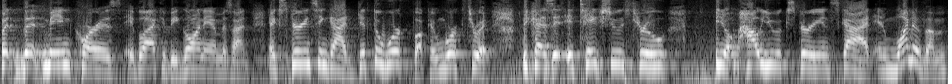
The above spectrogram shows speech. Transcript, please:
But the main core is a Blackaby. Go on Amazon. Experiencing God. Get the workbook and work through it because it, it takes you through you know how you experience God, and one of them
